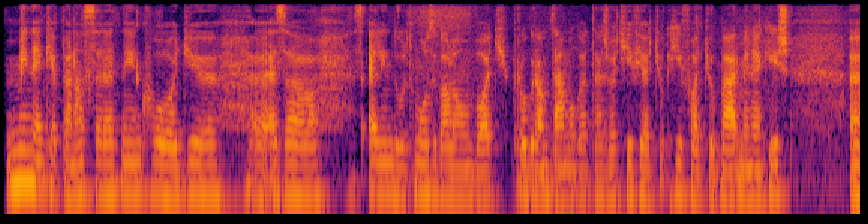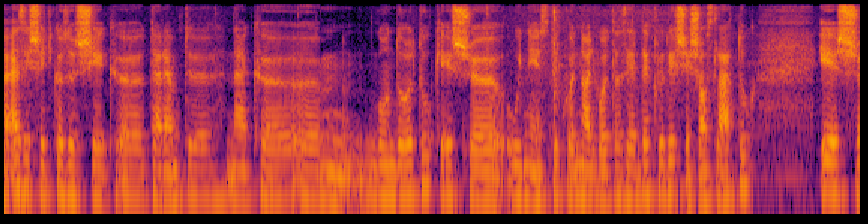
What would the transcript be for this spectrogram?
Mindenképpen azt szeretnénk, hogy ez a, az elindult mozgalom, vagy programtámogatás, vagy hívhatjuk, hívhatjuk bárminek is, ez is egy közösség teremtőnek gondoltuk, és úgy néztük, hogy nagy volt az érdeklődés, és azt láttuk, és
